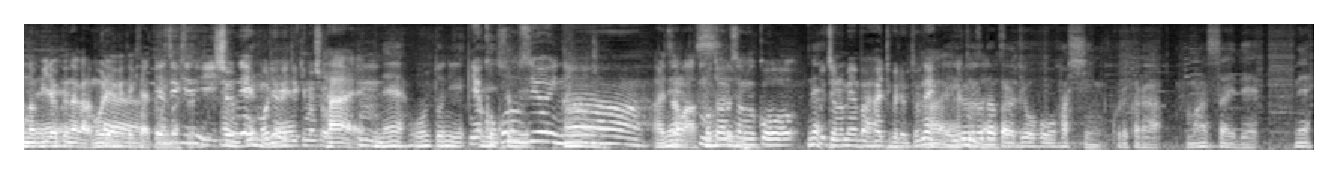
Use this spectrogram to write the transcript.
あの魅力ながら盛り上げていきたいと思います。ぜひぜひ一緒にねうん。盛り上げていきましょう。はい。うん。ね本当にいや心強いなあ。ありがとうございます、元春さんがこうねうちのメンバーに入ってくれるとね。はいいろいろだから情報発信これから満載でね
